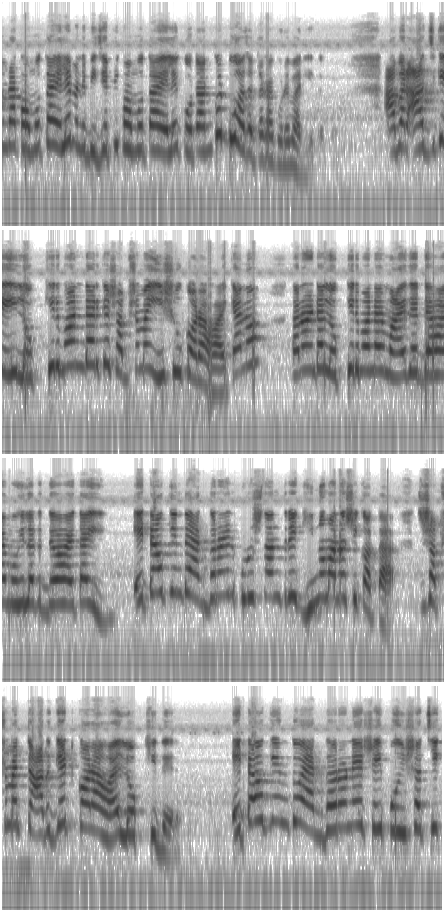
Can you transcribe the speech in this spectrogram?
আমরা ক্ষমতা এলে মানে বিজেপি ক্ষমতা এলে কোটান কোট দু হাজার টাকা করে বাড়িয়ে দেবো। আবার আজকে এই লক্ষ্মীর ভান্ডারকে সবসময় ইস্যু করা হয়। কেন? কারণ এটা লক্ষ্মীর ভান্ডার মায়েদের দেওয়া হয়, মহিলাদের দেওয়া হয়, তাই এটাও কিন্তু এক ধরনের পুরুষতান্ত্রিক হীন মানসিকতা যে সবসময় টার্গেট করা হয় লক্ষ্মীদের। এটাও কিন্তু এক ধরনের সেই পৈশাচিক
